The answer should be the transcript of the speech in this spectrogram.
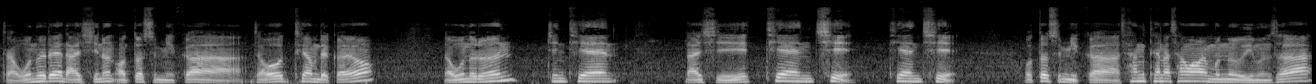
자, 오늘의 날씨는 어떻습니까? 자, 어떻게 하면 될까요? 자, 오늘은 찐티엔 날씨, 티엔치, 티엔치. 어떻습니까? 상태나 상황을 묻는 의문사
